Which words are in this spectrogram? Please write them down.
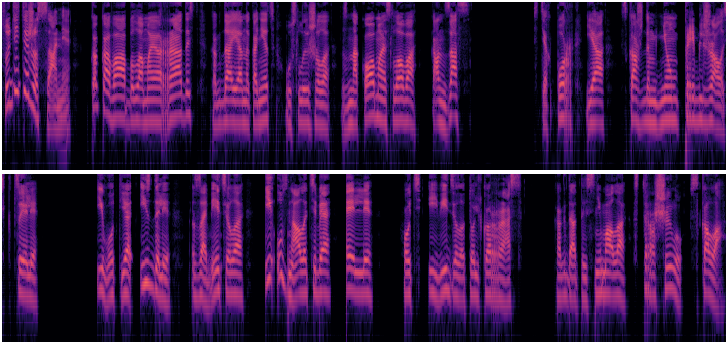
Судите же сами, какова была моя радость, когда я, наконец, услышала знакомое слово «Канзас». С тех пор я с каждым днем приближалась к цели. И вот я издали заметила и узнала тебя, Элли, хоть и видела только раз когда ты снимала страшилу «Скала».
